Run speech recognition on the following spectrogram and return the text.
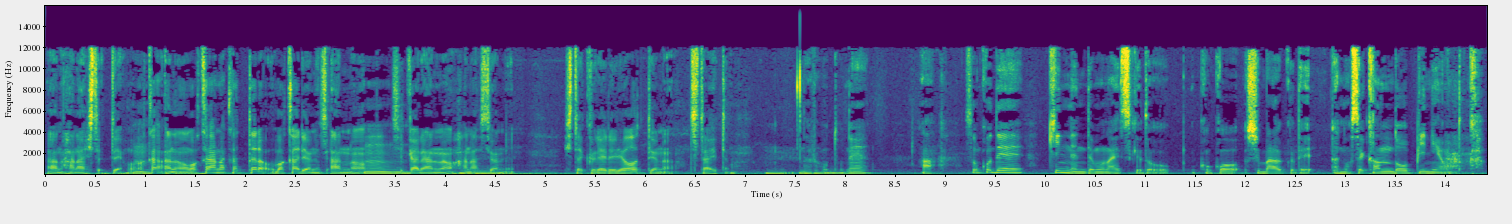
あの話してて、わかあの分からなかったら分かるようにあの、しっかりあの話すようにしてくれるよっていうのは伝えてます、なるほどねあそこで近年でもないですけどここしばらくであのセカンドオピニオンとか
